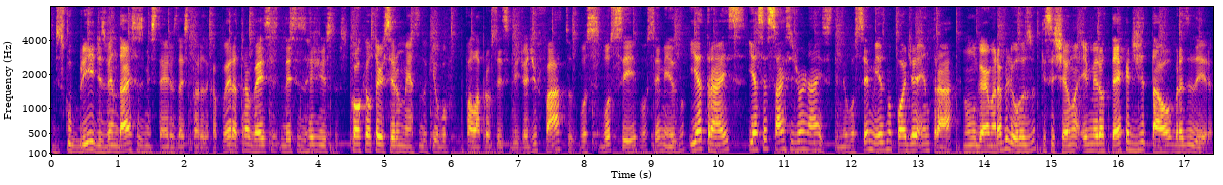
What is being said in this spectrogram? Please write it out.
descobrir, desvendar esses mistérios da história da capoeira através desses registros. Qual que é o terceiro método que eu vou falar para vocês nesse vídeo? É de fato você, você mesmo, ir atrás e acessar esses jornais, entendeu? Você mesmo pode entrar num lugar maravilhoso que se chama Hemeroteca Digital Brasileira.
